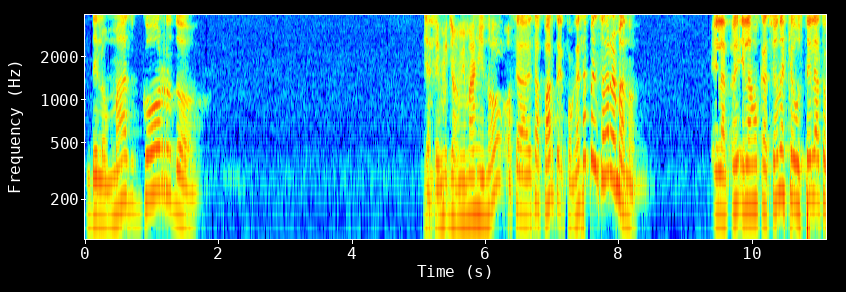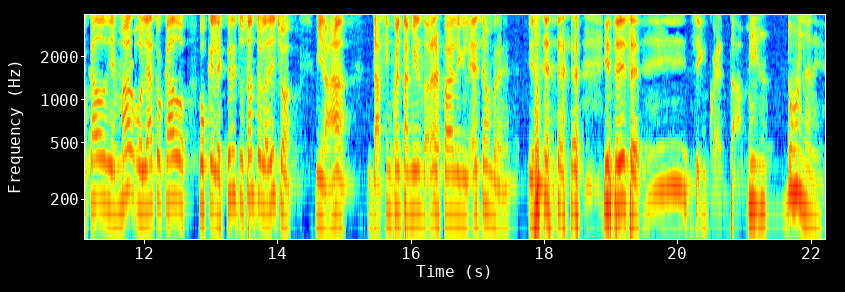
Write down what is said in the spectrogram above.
de lo más gordo. Yo me imagino, o sea, esa parte, póngase a pensar, hermano en, las ocasiones que a usted le ha tocado diezmar o le ha tocado, o que el Espíritu Santo le ha dicho, mira, da 50 mil dólares para la iglesia, hombre. Y, usted dice, 50 mil dólares.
